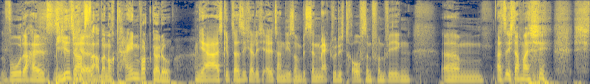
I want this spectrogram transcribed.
wo da halt. Bier darfst du aber noch kein Wodka, du. Ja, es gibt da sicherlich Eltern, die so ein bisschen merkwürdig drauf sind von wegen. Ähm, also ich sag mal, ich, ich,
